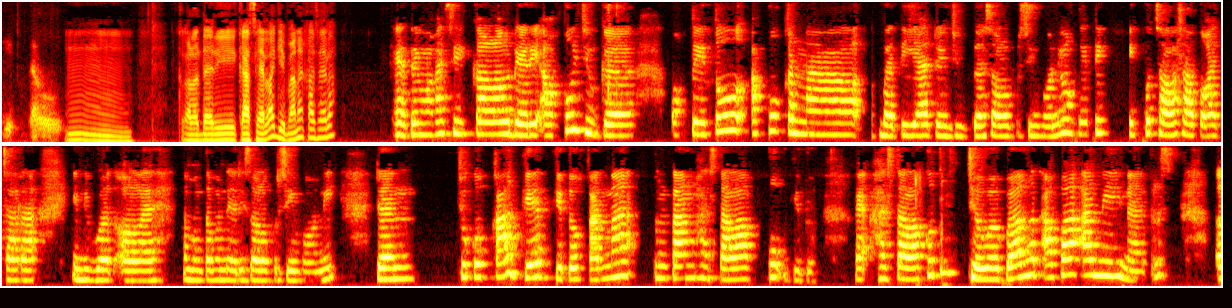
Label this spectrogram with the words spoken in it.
gitu. Hmm. Kalau dari Kasela gimana Kasela? Ya, terima kasih. Kalau dari aku juga waktu itu aku kenal Mbak Tia dan juga Solo Bersimfoni waktu itu ikut salah satu acara yang dibuat oleh teman-teman dari Solo Bersimfoni dan cukup kaget gitu karena tentang hastalaku gitu. Kayak hastalaku tuh Jawa banget apaan nih? Nah terus e,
